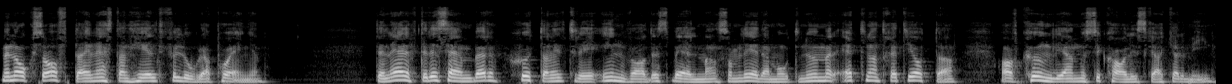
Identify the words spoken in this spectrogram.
men också ofta är nästan helt förlorar poängen. Den 11 december 1793 invaldes Bellman som ledamot nummer 138 av Kungliga Musikaliska Akademin.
